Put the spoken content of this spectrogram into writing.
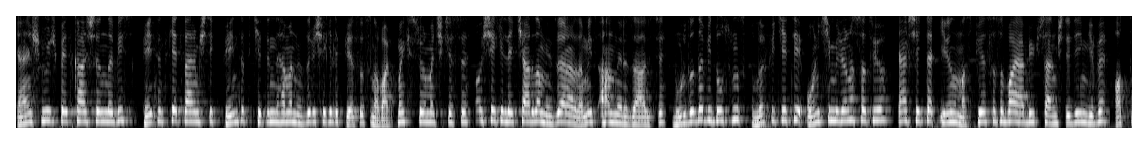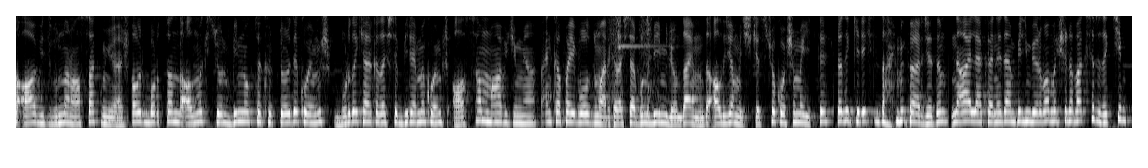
Yani şu 3 pet karşılığında biz Painted Cat vermiştik. Painted Cat'in de hemen hızlı bir şekilde piyasasına bakmak istiyorum açıkçası. O şekilde karda mıyız zararda mıyız anlarız abisi. Burada da bir dostumuz Fluffy Cat'i 12 milyona satıyor. Gerçekten inanılmaz. Piyasası bayağı bir yükselmiş dediğim gibi. Hatta abi biz bundan alsak mı ya? Şu Hoverboard'dan da almak istiyorum. 1.44'e koymuş. Buradaki arkadaş da 1 koymuş. Alsam mı abicim ya? Ben kafayı bozdum arkadaşlar. Bunu 1 milyon Diamond'a alacağım açıkçası. Çok hoşuma gitti. Şu anda gereksiz Diamond harcadım. Ne alaka neden bilmiyorum ama şuna baksanıza kim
